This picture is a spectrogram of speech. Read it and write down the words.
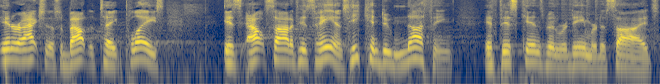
interaction that's about to take place is outside of his hands. He can do nothing if this kinsman redeemer decides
